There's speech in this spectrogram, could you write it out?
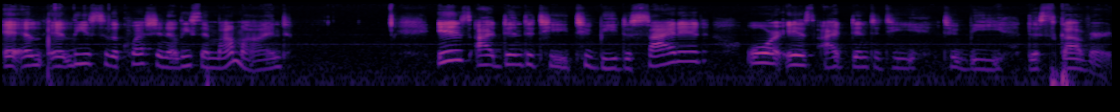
it, it leads to the question, at least in my mind, is identity to be decided or is identity to be discovered?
